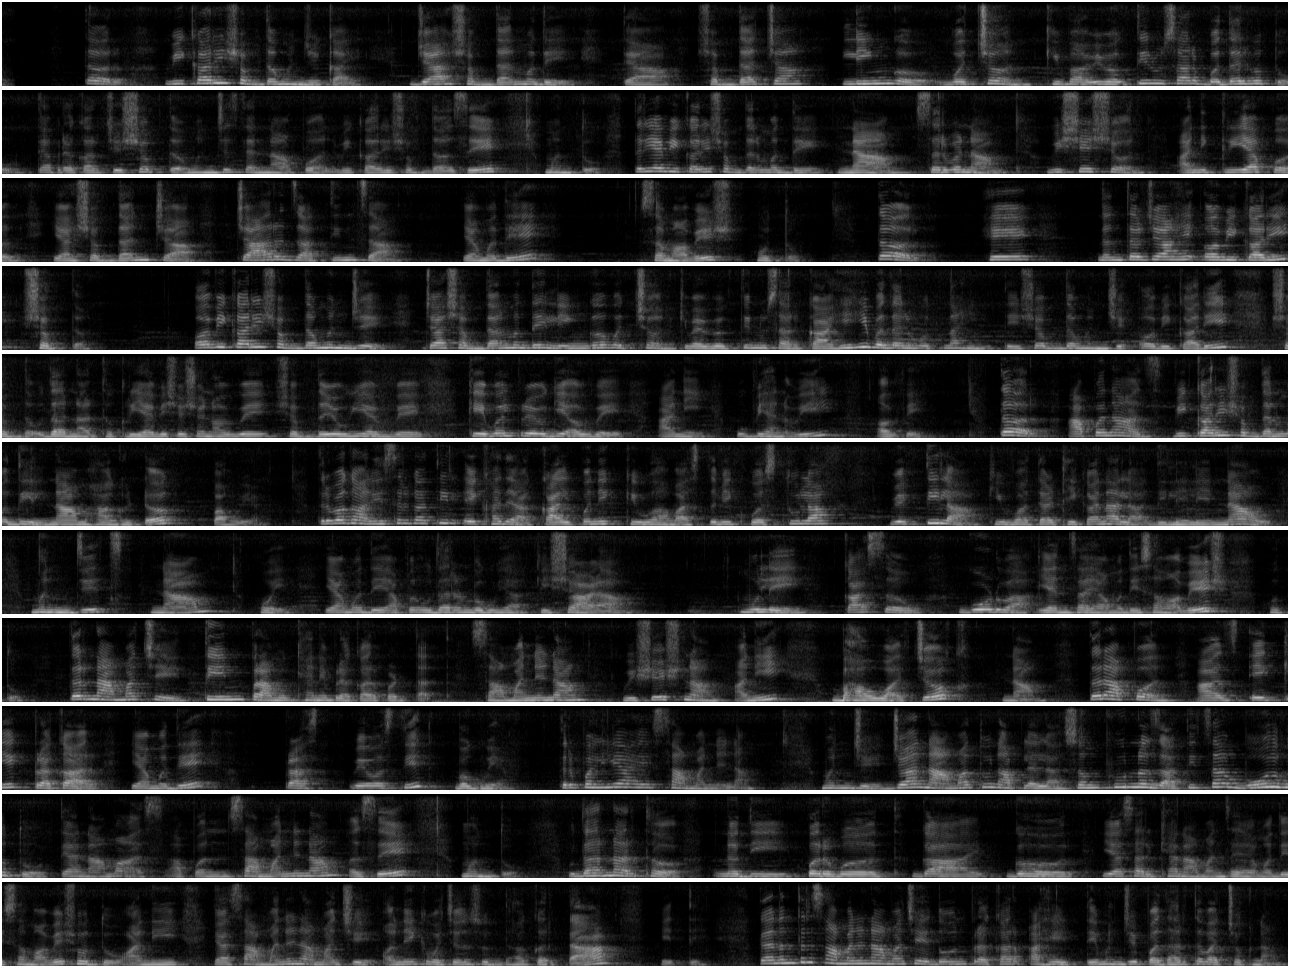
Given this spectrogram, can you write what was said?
तर विकारी शब्द म्हणजे काय? ज्या शब्दांमध्ये त्या शब्दाच्या लिंग वचन किंवा विभक्तीनुसार बदल होतो त्या प्रकारचे शब्द म्हणजेच त्यांना आपण विकारी शब्द असे म्हणतो. तर या विकारी शब्दांमध्ये नाम सर्वनाम विशेषण आणि क्रियापद या शब्दांच्या चार जातींचा यामध्ये समावेश होतो. तर हे नंतर जे आहे अविकारी शब्द. अविकारी शब्द म्हणजे ज्या शब्दांमध्ये लिंग वचन किंवा व्यक्तीनुसार काहीही बदल होत नाही ते शब्द म्हणजे अविकारी शब्द. उदाहरणार्थ क्रियाविशेषण अव्यय शब्दयोगी अव्यय केवल प्रयोगी अव्यय आणि उभ्यानवी अव्यय. तर आपण आज विकारी शब्दांमधील नाम हा घटक पाहूया. तर बघा निसर्गातील एखाद्या काल्पनिक किंवा वास्तविक वस्तूला व्यक्तीला किंवा त्या ठिकाणाला दिलेले नाव म्हणजेच नाम होय. यामध्ये आपण उदाहरण बघूया की शाळा मुले कासव गोडवा यांचा यामध्ये समावेश होतो. तर नामाचे तीन प्रामुख्याने प्रकार पडतात. सामान्य नाम विशेष नाम आणि भाववाचक नाम. तर आपण आज एक एक प्रकार यामध्ये प्रास व्यवस्थित बघूया. तर पहिले आहे सामान्य नाम. म्हणजे ज्या नामातून आपल्याला संपूर्ण जातीचा बोध होतो त्या नामास आपण सामान्य नाम असे म्हणतो. उदाहरणार्थ नदी पर्वत गाय घर यासारख्या नामांचा यामध्ये समावेश होतो आणि या सामान्य नामाचे अनेक वचनसुद्धा करता येते. त्यानंतर सामान्य नामाचे दोन प्रकार आहेत ते म्हणजे पदार्थवाचक नाम.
